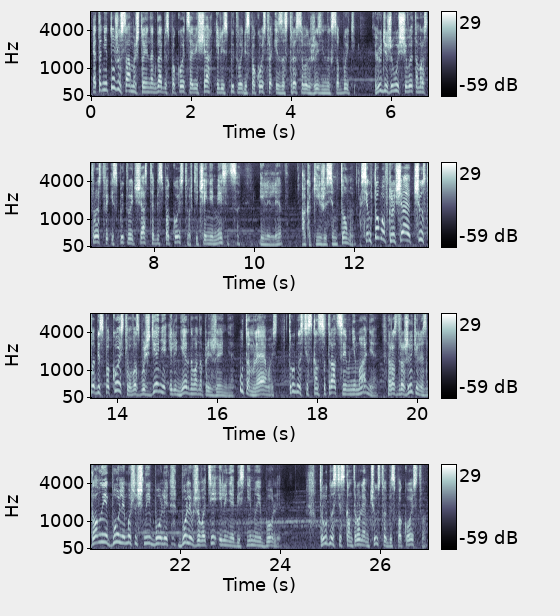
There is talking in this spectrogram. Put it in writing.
Это не то же самое, что иногда беспокоиться о вещах или испытывать беспокойство из-за стрессовых жизненных событий. Люди, живущие в этом расстройстве, испытывают часто беспокойство в течение месяца или лет. А какие же симптомы? Симптомы включают чувство беспокойства, возбуждения или нервного напряжения, утомляемость, трудности с концентрацией внимания, раздражительность, головные боли, мышечные боли, боли в животе или необъяснимые боли. Трудности с контролем чувства беспокойства,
